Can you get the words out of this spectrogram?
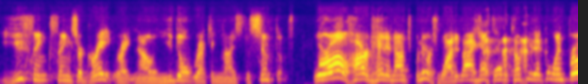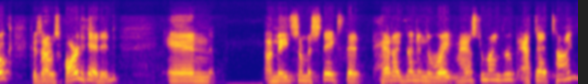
you think things are great right now and you don't recognize the symptoms. We're all hard-headed entrepreneurs. Why did I have to have a company that went broke? Because I was hard-headed and I made some mistakes that had I been in the right mastermind group at that time,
